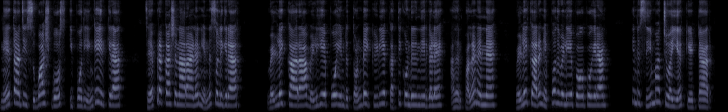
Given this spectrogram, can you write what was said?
நேதாஜி சுபாஷ் போஸ் இப்போது எங்கே இருக்கிறார்? ஜெயபிரகாஷ நாராயணன் என்ன சொல்லுகிறார் வெள்ளைக்காரா வெளியே போ என்று தொண்டை கிழிய கத்திக் கொண்டிருந்தீர்களே அதன் பலன் என்ன? வெள்ளைக்காரன் எப்போது வெளியே போகப் போகிறான்? என்று சீமாச்சுவையர் கேட்டார்.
